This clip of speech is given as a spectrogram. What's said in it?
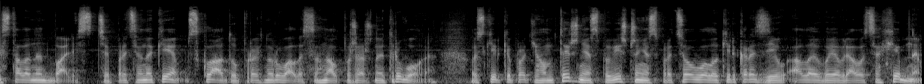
стала недбалість. Працівники складу проігнорували сигнал пожежної тривоги, оскільки протягом тижня сповіщення спрацьовувало кілька разів, але виявлялося хибним.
